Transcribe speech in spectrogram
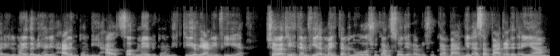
المريضة بهذه الحالة بيكون بحالة صدمة بيكون بكثير يعني في شغلات يهتم فيها. أما يهتم إنه والله شو كان الصوديوم قبل وشو كان بعد. للأسف بعد عدة أيام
